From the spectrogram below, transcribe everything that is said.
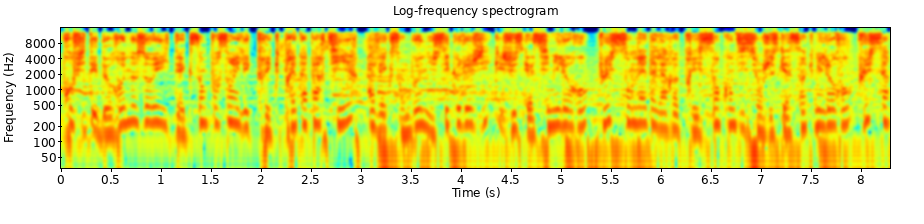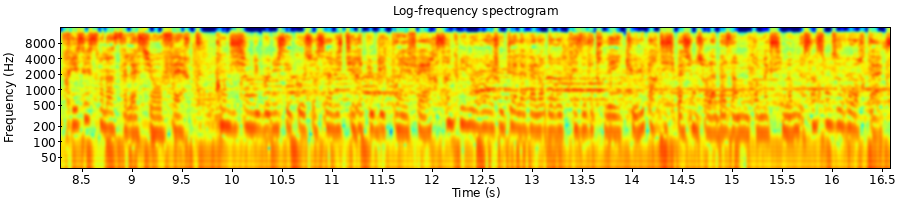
profitez de Renault Zoé E-Tech 100% électrique prête à partir, avec son bonus écologique jusqu'à 6000 euros, plus son aide à la reprise sans condition jusqu'à 5000 euros, plus sa prise et son installation offerte. Condition du bonus éco sur service-public.fr, 5000 euros ajoutés à la valeur de reprise de votre véhicule, participation sur la base d'un montant maximum de 500 euros hors taxe.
